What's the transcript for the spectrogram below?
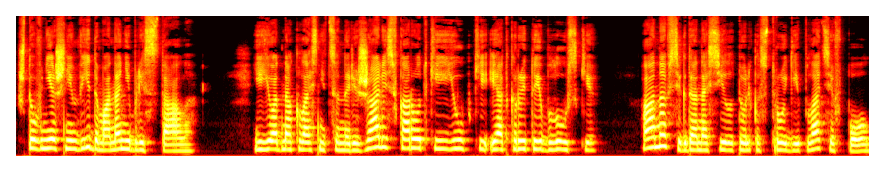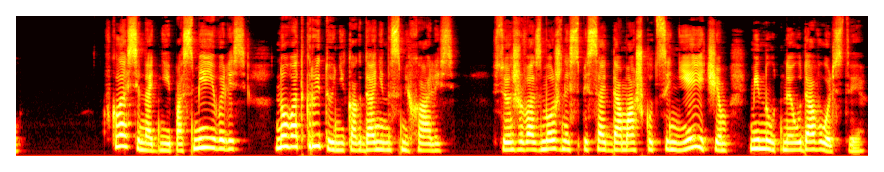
что внешним видом она не блистала. Ее одноклассницы наряжались в короткие юбки и открытые блузки, а она всегда носила только строгие платья в пол. В классе над ней посмеивались, но в открытую никогда не насмехались все же возможность списать домашку ценнее, чем минутное удовольствие.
